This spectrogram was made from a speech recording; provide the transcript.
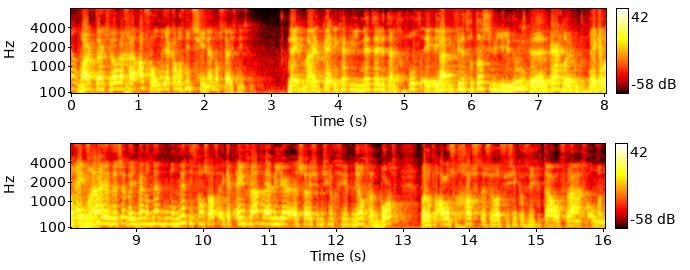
Helder. Mark, dankjewel. Wij gaan afronden. Jij kan ons niet zien, hè? Nog steeds niet. Nee, maar ik, ik heb jullie net de hele tijd gevolgd. Ik, Ja. ik vind het fantastisch wat jullie doen. Eh, erg leuk om te volgen. Ik heb nog één vraag. We- Je bent nog net, nog net niet van ons af. Ik heb één vraag. We hebben hier, eh, zoals je misschien ook gezien hebt, een heel groot bord. Waarop we al onze gasten, zowel fysiek als digitaal, vragen om een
